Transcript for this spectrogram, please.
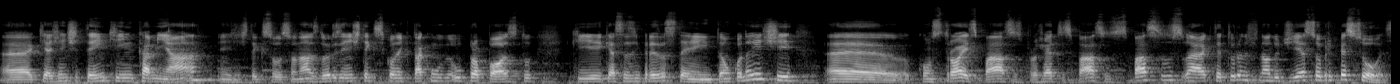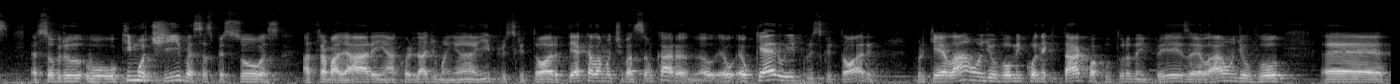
é, que a gente tem que encaminhar, a gente tem que solucionar as dores e a gente tem que se conectar com o propósito que, que essas empresas têm. Então, quando a gente é, constrói espaços, projeta espaços, espaços, a arquitetura no final do dia é sobre pessoas, é sobre o, o que motiva essas pessoas a trabalharem, a acordar de manhã, ir para o escritório, ter aquela motivação, cara, eu, eu, eu quero ir para o escritório porque é lá onde eu vou me conectar com a cultura da empresa, é lá onde eu vou é,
